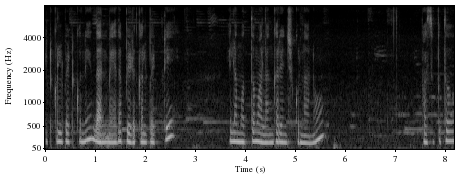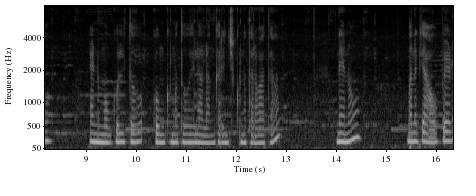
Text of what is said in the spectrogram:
ఇటుకలు పెట్టుకుని దాని మీద పిడకలు పెట్టి ఇలా మొత్తం అలంకరించుకున్నాను. పసుపుతో అండ్ ముగ్గులతో కుంకుమతో ఇలా అలంకరించుకున్న తర్వాత నేను మనకి ఆవు పేడ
